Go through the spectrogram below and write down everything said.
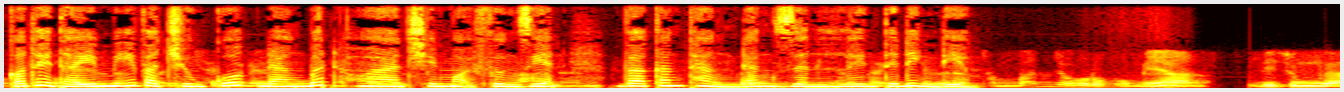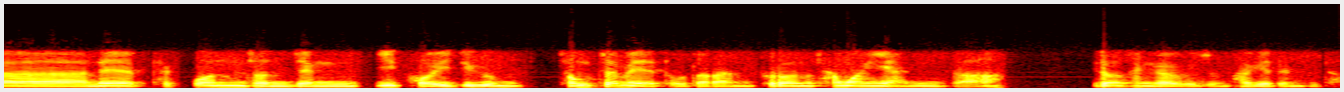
Có thể thấy Mỹ và Trung Quốc đang bất hòa trên mọi phương diện và căng thẳng đang dần lên tới đỉnh điểm. 미중 간의 패권 전쟁이 거의 지금 정점에 도달한 그런 상황이 아닌가 이런 생각을 좀 하게 됩니다.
